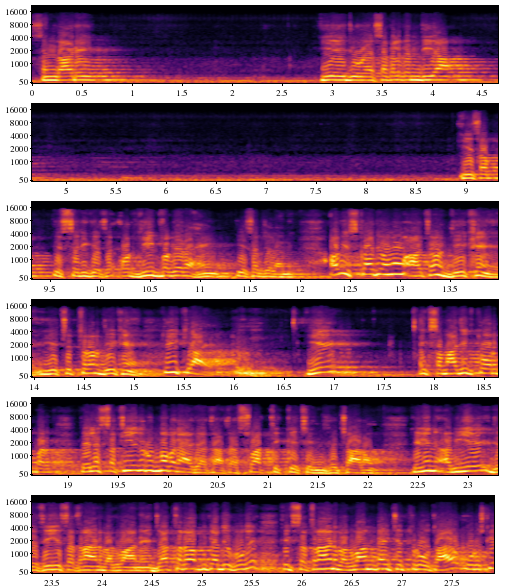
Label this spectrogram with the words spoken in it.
सिंगाड़े, ये जो है सकलगंदिया ये सब इस तरीके से, और दीप वगैरह हैं, ये सब जलाने। अब इसका जो हम आचरण देखें, ये चित्रण देखें तो ये क्या है? ये एक सामाजिक तौर पर पहले सतीय के रूप में बनाया जाता था स्वात्विक के चिन्ह से चारों। लेकिन अब ये, जैसे ये सत्यनारायण भगवान है, ज़्यादातर आप क्या देखोगे, एक सत्यनारायण भगवान का ही चित्र होता है और उसके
